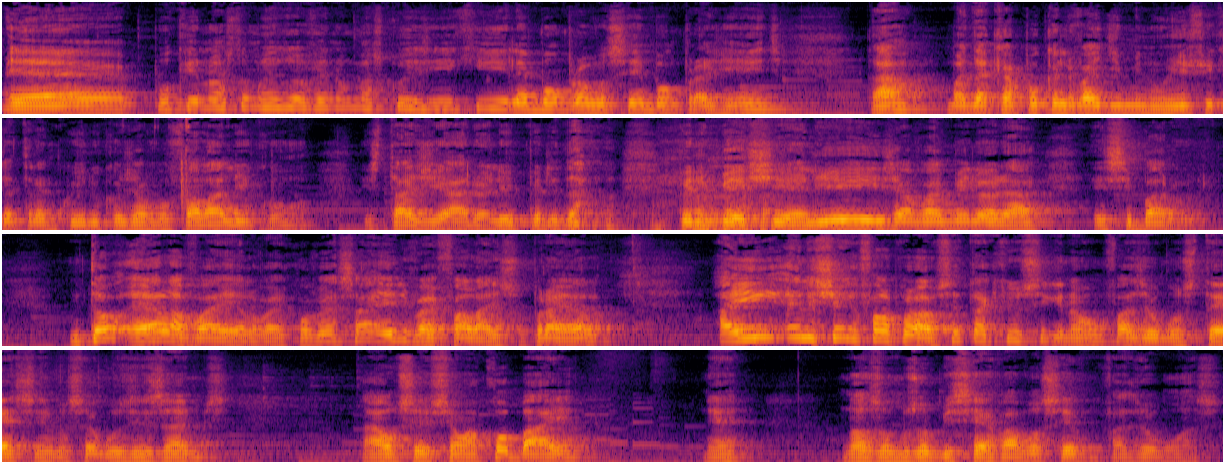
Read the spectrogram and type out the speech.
é porque nós estamos resolvendo algumas coisinhas aqui. Ele é bom pra você, é bom pra gente, tá? Mas daqui a pouco ele vai diminuir, fica tranquilo que eu já vou falar ali com o estagiário ali para ele dar, pra ele mexer ali e já vai melhorar esse barulho. Então ela vai, ela vai conversar, ele vai falar isso pra ela. Aí ele chega e fala para ela: "Você tá aqui o seguinte, vamos fazer alguns testes em você, alguns exames, tá? Ou seja, você é uma cobaia. né? Nós vamos observar você, vamos fazer algumas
